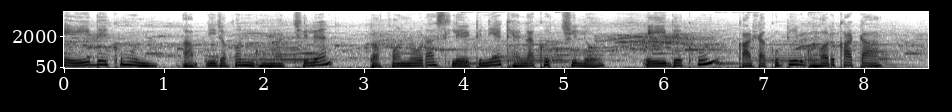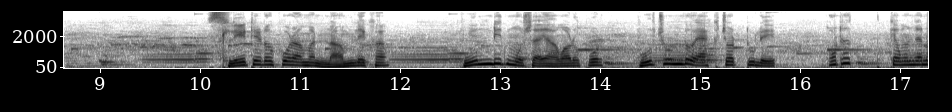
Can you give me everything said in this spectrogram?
এই দেখুন, আপনি যখন ঘুমাচ্ছিলেন, তখন ওরা স্লেট নিয়ে খেলা করছিল। এই দেখুন, কাটাকুটির ঘর কাটা। স্লেটের ওপর আমার নাম লেখা। পণ্ডিত মশাই আমার ওপর প্রচণ্ড এক চট তুলে হঠাৎ কেমন যেন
